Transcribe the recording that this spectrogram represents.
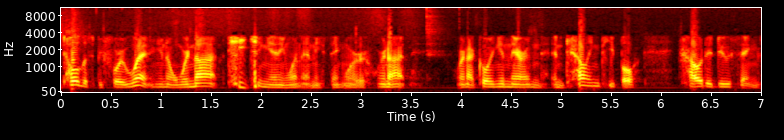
told us before we went, you know, we're not teaching anyone anything. We're we're not we're not going in there and, and telling people how to do things.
